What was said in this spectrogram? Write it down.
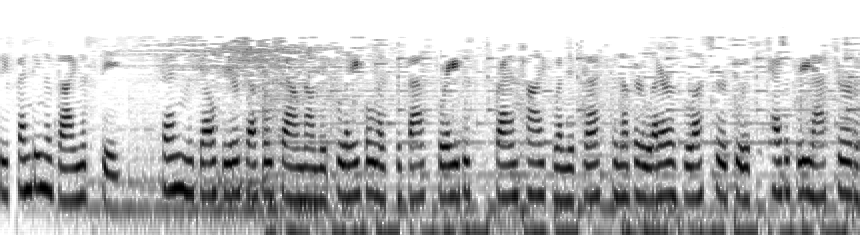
Defending a dynasty. San Miguel Beer doubles down on its label as the back greatest franchise when it adds another layer of luster to its pedigree after a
